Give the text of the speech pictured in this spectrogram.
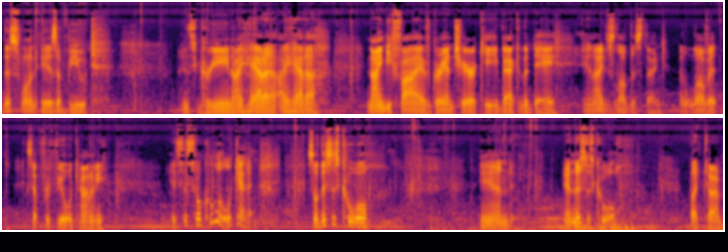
this one is a beaut. It's green. I had a I had a 95 Grand Cherokee back in the day, and I just love this thing. I love it, except for fuel economy. It's just so cool. Look at it. So this is cool. And and this is cool. But um,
